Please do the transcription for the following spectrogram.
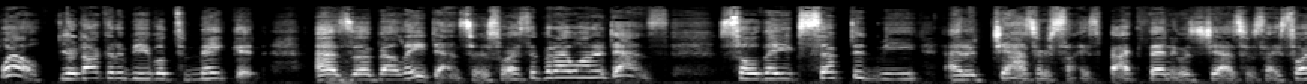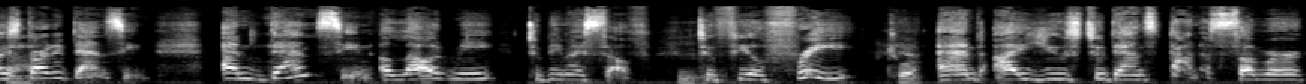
well, you're not going to be able to make it as mm. a ballet dancer. So I said, but I want to dance. So they accepted me at a jazzercise. Back then it was jazzercise. So I uh-huh. started dancing and dancing allowed me to be myself, to mm-hmm. feel free. Sure. And I used to dance Donna Summer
